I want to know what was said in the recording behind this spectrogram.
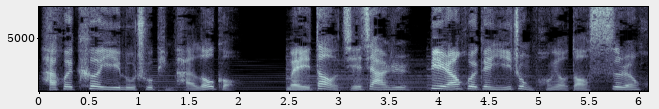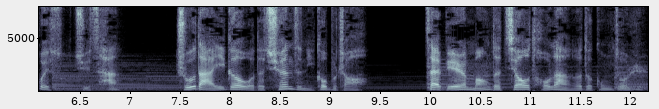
还会刻意露出品牌 logo。每到节假日，必然会跟一众朋友到私人会所聚餐，主打一个我的圈子你够不着。在别人忙得焦头烂额的工作日，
